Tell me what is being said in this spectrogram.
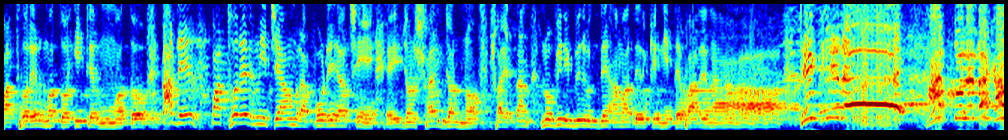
পাথরের মতো, ইটের মতো। তাদের পাথরের নিচে আমরা পড়ে আছি। এই জন্য শয়তান নবীর বিরুদ্ধে আমাদেরকে নিতে পারে না। ঠিক রে হাত তুলে দেখা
